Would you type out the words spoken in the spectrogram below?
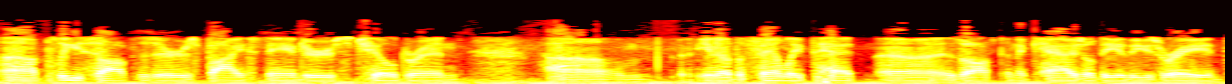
uh, police officers, bystanders, children. Um, you know, the family pet uh, is often a casualty of these raids.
